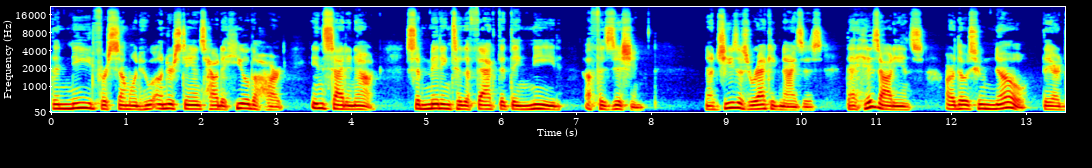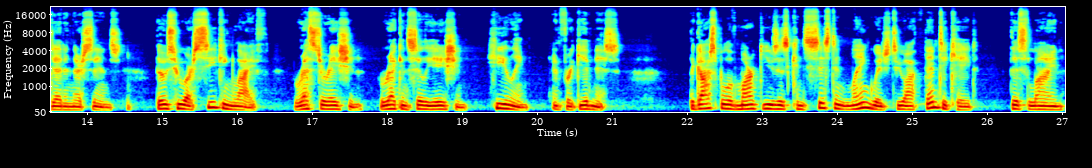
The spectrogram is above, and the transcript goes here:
the need for someone who understands how to heal the heart inside and out, submitting to the fact that they need a physician. Now, Jesus recognizes that his audience are those who know they are dead in their sins, those who are seeking life, restoration, reconciliation, healing, and forgiveness. The Gospel of Mark uses consistent language to authenticate this line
